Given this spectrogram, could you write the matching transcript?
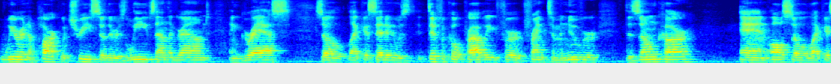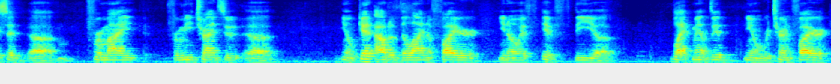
We were in a park with trees, so there was leaves on the ground and grass. So, like I said, it was difficult probably for Frank to maneuver the zone car, and also, like I said, um, for my for me trying to uh, you know get out of the line of fire. You know, if if the uh, black male did you know return fire,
